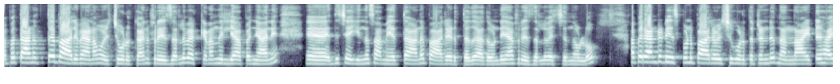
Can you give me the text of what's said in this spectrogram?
അപ്പോൾ തണുത്ത പാൽ വേണം ഒഴിച്ചു കൊടുക്കാൻ. ഫ്രീസറിൽ വെക്കണം എന്നില്ല അപ്പം ഞാൻ ഇത് ചെയ്യുന്ന സമയത്താണ് പാലെടുത്തത്. അതുകൊണ്ട് ഞാൻ ഫ്രീസറിൽ വെച്ചെന്നുള്ളൂ. അപ്പോൾ രണ്ട് ടീസ്പൂൺ പാൽ ഒഴിച്ച് കൊടുത്തിട്ടുണ്ട്. നന്നായിട്ട് ഹൈ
